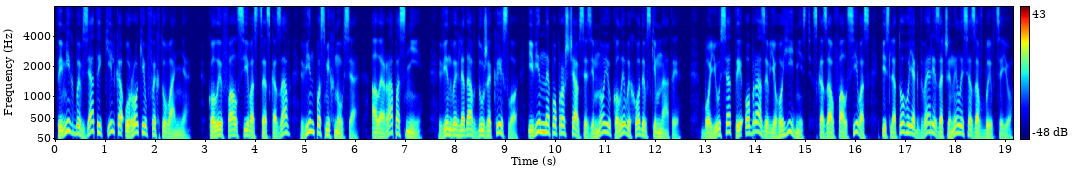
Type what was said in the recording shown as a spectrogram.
ти міг би взяти кілька уроків фехтування. Коли Фал Сівас це сказав, він посміхнувся, але Рапас ні. Він виглядав дуже кисло, і він не попрощався зі мною, коли виходив з кімнати. Боюся, ти образив його гідність, сказав Фал Сівас після того, як двері зачинилися за вбивцею.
